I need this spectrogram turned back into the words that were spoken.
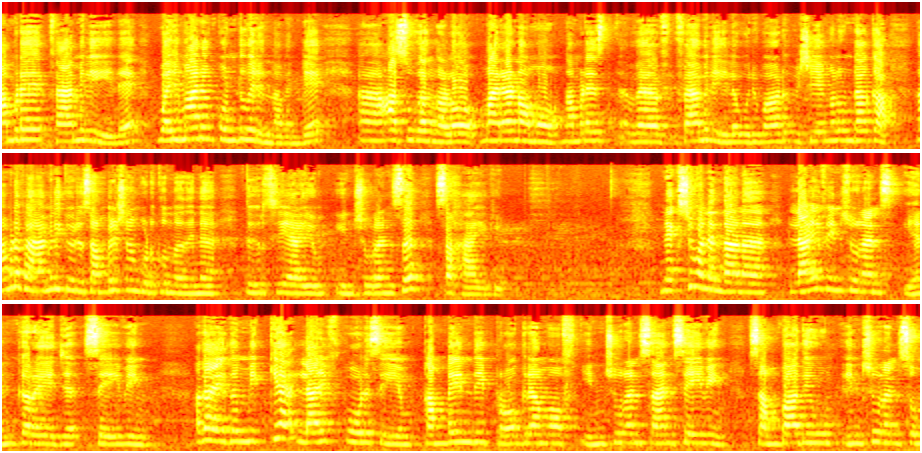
നമ്മുടെ ഫാമിലിയിലെ വരുമാനം കൊണ്ടുവരുന്നവന്റെ അസുഖങ്ങളോ മരണമോ നമ്മുടെ ഫാമിലിയിൽ ഒരുപാട് വിഷയങ്ങൾ ഉണ്ടാക്കാം. നമ്മുടെ ഫാമിലിക്ക് ഒരു സംരക്ഷണം കൊടുക്കുന്നതിന് തീർച്ചയായും ഇൻഷുറൻസ് സഹായിക്കും. നെക്സ്റ്റ് വൺ എന്താണ്? ലൈഫ് ഇൻഷുറൻസ് എൻകറേജ് സേവിങ് അതായത് മിക്ക ലൈഫ് പോളിസിയും combine the programme of insurance and saving സമ്പാദ്യവും ഇൻഷുറൻസും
